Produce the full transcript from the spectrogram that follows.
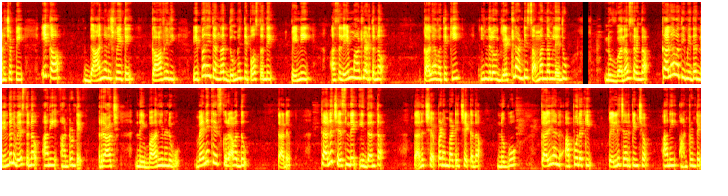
అని చెప్పి. ఇక ధాన్యలక్ష్మి అయితే కావ్యని విపరీతంగా దుమ్మెత్తిపోస్తుంది. పిన్ని అసలేం మాట్లాడుతున్నావు? కళావతికి ఇందులో ఎట్లాంటి సంబంధం లేదు. నువ్వు అనవసరంగా కళావతి మీద నిందలు వేస్తున్నావు అని అంటుంటే రాజ్ నీ భార్యను నువ్వు వెనకేసుకురావద్దు. తను తను చేసిందే ఇదంతా. తను చెప్పడం పట్టించే కదా నువ్వు కళ్యాణ్ అప్పులకి పెళ్ళి జరిపించావు అని అంటుంటే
